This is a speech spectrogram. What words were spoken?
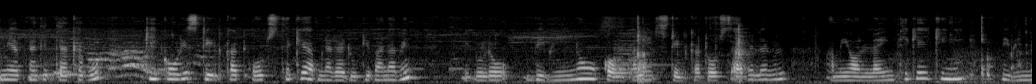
আমি আপনাদের দেখাবো কি করে স্টিল কাট ওটস থেকে আপনারা রুটি বানাবেন। এগুলো বিভিন্ন কোম্পানির স্টিল কাট ওটস অ্যাভেলেবেল আমি অনলাইন থেকেই কিনি। বিভিন্ন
